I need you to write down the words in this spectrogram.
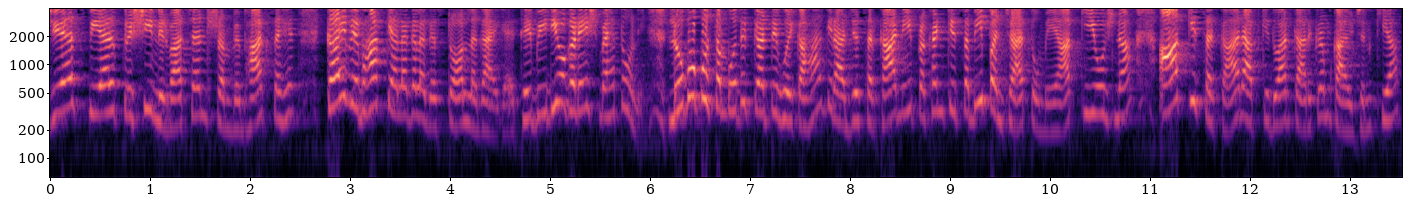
जीएसपीएल कृषि, निर्वाचन, श्रम विभाग सहित कई विभाग के अलग अलग स्टॉल लगाए गए थे। बीडीओ गणेश महतो ने लोगों को संबोधित करते हुए कहा कि राज्य सरकार ने प्रखंड के सभी पंचायतों में आपकी योजना, आपकी सरकार आपके द्वार कार्यक्रम का आयोजन किया।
